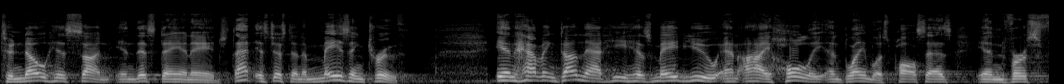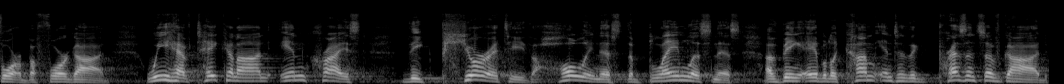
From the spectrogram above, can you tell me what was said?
to know His Son in this day and age. That is just an amazing truth. In having done that, He has made you and I holy and blameless, Paul says in verse 4, before God. We have taken on in Christ the purity, the holiness, the blamelessness of being able to come into the presence of God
